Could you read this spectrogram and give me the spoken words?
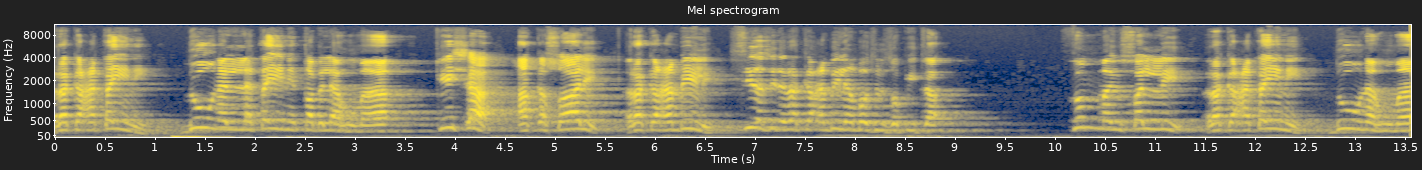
ركعتين دون اللتين قبلهما. كيشا أكصالي ركع بيلي. سيزيد ركع بيلي أنبوت الزبيتا ثم يصلي ركعتين دونهما.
